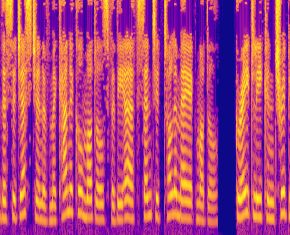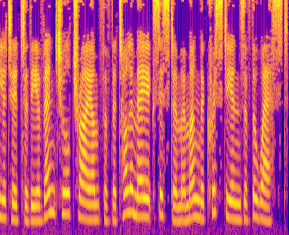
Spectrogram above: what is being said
The suggestion of mechanical models for the Earth-centered Ptolemaic model greatly contributed to the eventual triumph of the Ptolemaic system among the Christians of the West.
